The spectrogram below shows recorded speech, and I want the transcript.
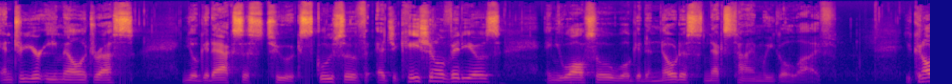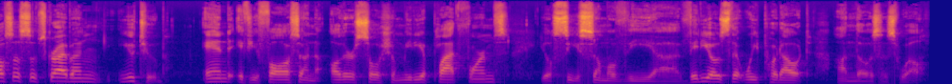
enter your email address, you'll get access to exclusive educational videos, and you also will get a notice next time we go live. You can also subscribe on YouTube. And if you follow us on other social media platforms, you'll see some of the uh, videos that we put out on those as well.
